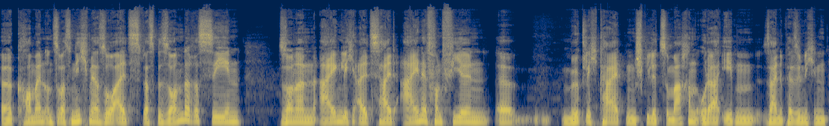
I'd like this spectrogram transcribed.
äh, kommen und sowas nicht mehr so als was Besonderes sehen, sondern eigentlich als halt eine von vielen äh, Möglichkeiten, Spiele zu machen oder eben seine persönlichen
